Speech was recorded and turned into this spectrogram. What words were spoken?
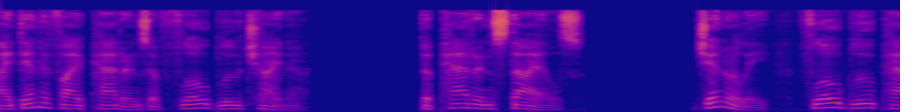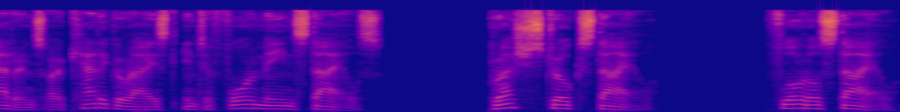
Identify patterns of Flow Blue China. The pattern styles. Generally, Flow Blue patterns are categorized into four main styles. Brush stroke style. Floral style.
